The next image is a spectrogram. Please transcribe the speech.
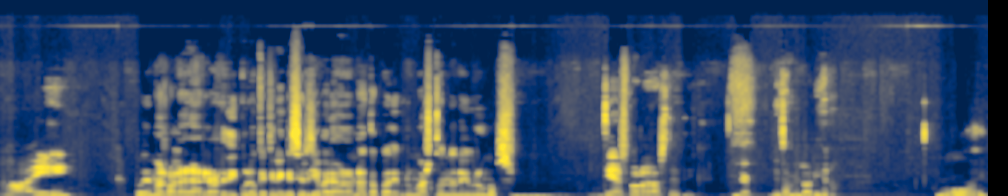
Ahí. ¿Podemos valorar lo ridículo que tiene que ser llevar ahora una capa de brumas cuando no hay brumas? Tía, es por el aesthetic. Ya. Yo también lo haría. Uy,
